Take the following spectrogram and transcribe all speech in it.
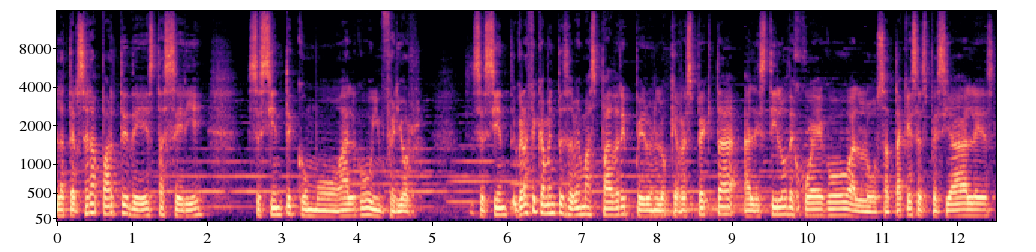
la tercera parte de esta serie se siente como algo inferior. Se siente, gráficamente se ve más padre, pero en lo que respecta al estilo de juego, a los ataques especiales,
